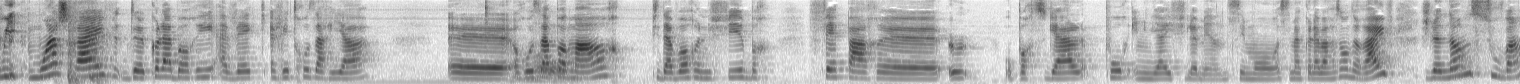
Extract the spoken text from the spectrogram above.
oui, moi, je rêve de collaborer avec Retrosaria, euh, Rosa Oh. Pomar, puis d'avoir une fibre faite par euh, eux au Portugal pour Emilia et Philomène. C'est mon, c'est ma collaboration de rêve. Je le nomme souvent.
